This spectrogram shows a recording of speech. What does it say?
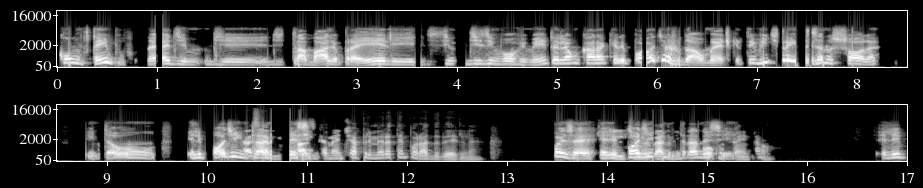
com o tempo né, de, de, de trabalho para ele, de desenvolvimento, ele é um cara que ele pode ajudar o médico. Ele tem 23 anos só, né? Então, ele pode entrar é, nesse... Basicamente é a primeira temporada dele, né? Pois é, ele, ele pode entrar nesse. então ele,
